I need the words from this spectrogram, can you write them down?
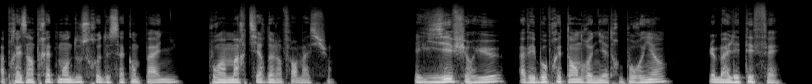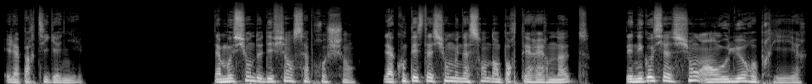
après un traitement doucereux de sa campagne, pour un martyr de l'information. L'Élysée, furieux, avait beau prétendre n'y être pour rien, le mal était fait et la partie gagnée. La motion de défiance approchant, la contestation menaçant d'emporter Ernotte, des négociations en haut lieu reprirent,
